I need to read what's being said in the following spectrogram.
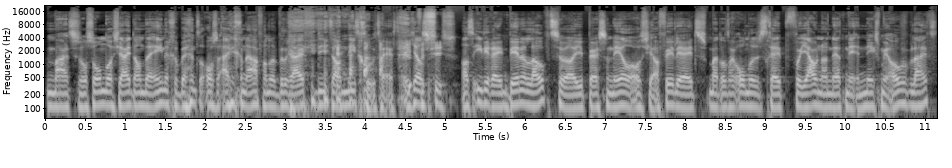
Maar het is wel zonde als jij dan de enige bent als eigenaar van het bedrijf die het dan niet goed heeft. Weet je, als, Precies. als iedereen binnenloopt, zowel je personeel als je affiliates, maar dat er onder de streep voor jou nou net meer, niks meer overblijft,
